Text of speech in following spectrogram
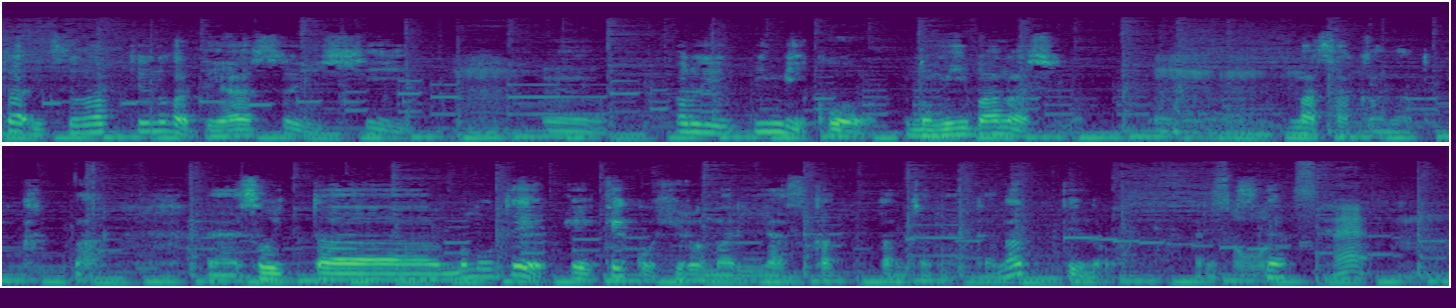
た逸話っていうのが出やすいし、うんうん、ある意味、こう、飲み話の、うんまあ、魚とか、まあ、えーそういったもので、えー結構広まりやすかったんじゃないかなっていうのはありますねそうで。すね。うん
